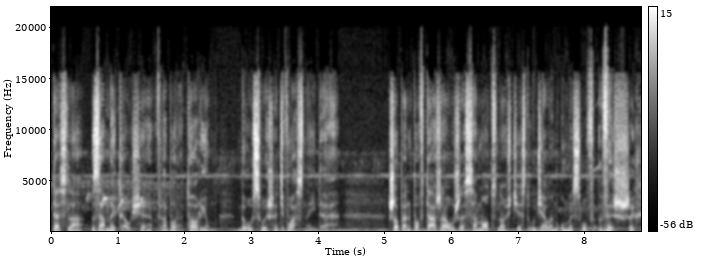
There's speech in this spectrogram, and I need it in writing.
Tesla zamykał się w laboratorium, by usłyszeć własne idee. Chopin powtarzał, że samotność jest udziałem umysłów wyższych.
